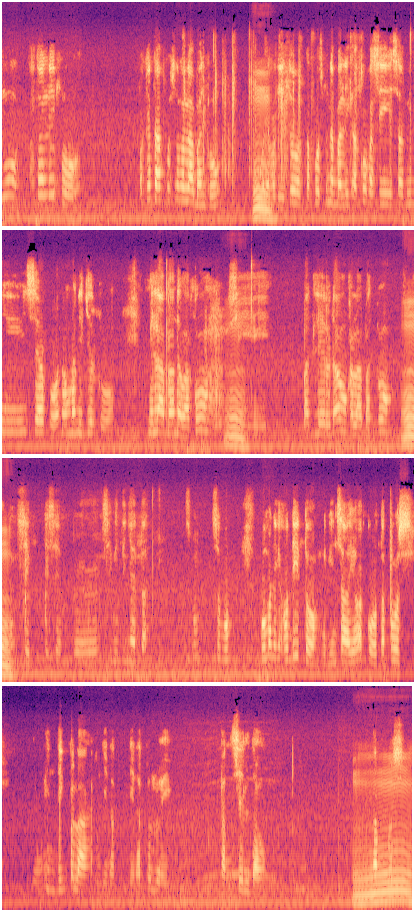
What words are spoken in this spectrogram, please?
Yung actually po, pagkatapos ng laban ko, Mm. ako dito. Tapos pinabalik ako kasi sabi ni sir po, ng manager ko, may laban daw ako. Mm. Si Badler daw ang kalaban ko. Mm. Si December 17 yata. So, so bu- bumalik ako dito, nag-ensayo ako. Tapos, yung ending pala, hindi na, hindi natuloy. Cancel daw. Tapos, Mm.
